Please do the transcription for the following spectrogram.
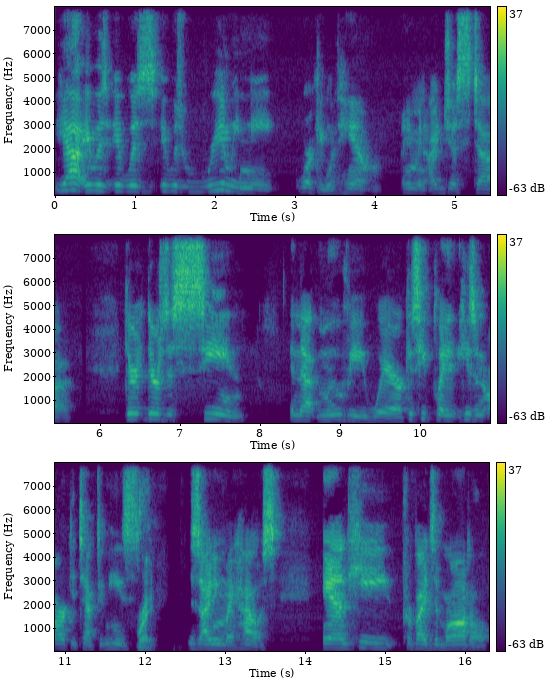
yeah, it was it was it was really neat working with him. I mean, I just uh, there there's a scene in that movie where because he played he's an architect and he's Right. designing my house and he provides a model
